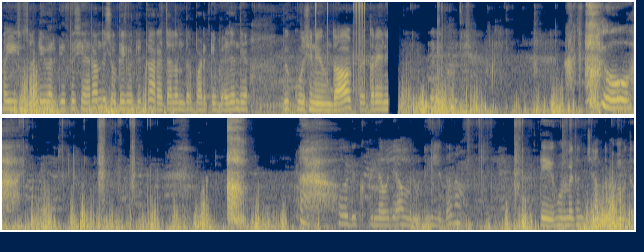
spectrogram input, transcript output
ਭਾਈ ਸਾਡੇ ਵਰਗੇ ਤਾਂ ਸ਼ਹਿਰਾਂ ਦੇ ਛੋਟੇ ਛੋਟੇ ਘਰਾਂ ਚੱਲ ਅੰਦਰ ਵੜ ਕੇ ਬਹਿ ਜਾਂਦੇ ਆ ਵੀ ਕੁਛ ਨਹੀਂ ਹੁੰਦਾ ਕਿਤਰੇ ਨਹੀਂ। ਉਹ ਉਹ ਦੇਖੋ ਕਿੰਨਾ ਵਧੀਆ ਅਮਰੂਦ ਹਿੱਲਦਾ ਨਾ। ਤੇ ਹੁਣ ਮੈਂ ਤੁਹਾਨੂੰ ਚੰਦ ਮਾਮਾ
